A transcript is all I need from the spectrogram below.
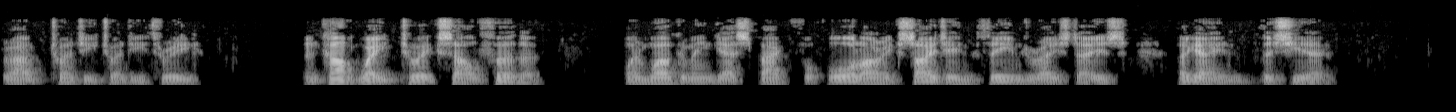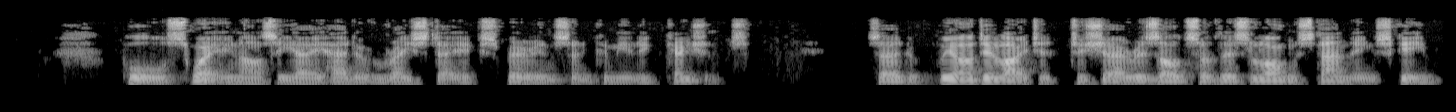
throughout 2023 and can't wait to excel further when welcoming guests back for all our exciting themed race days again this year. Paul Swain, RCA Head of Race Day Experience and Communications, said, We are delighted to share results of this long standing scheme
